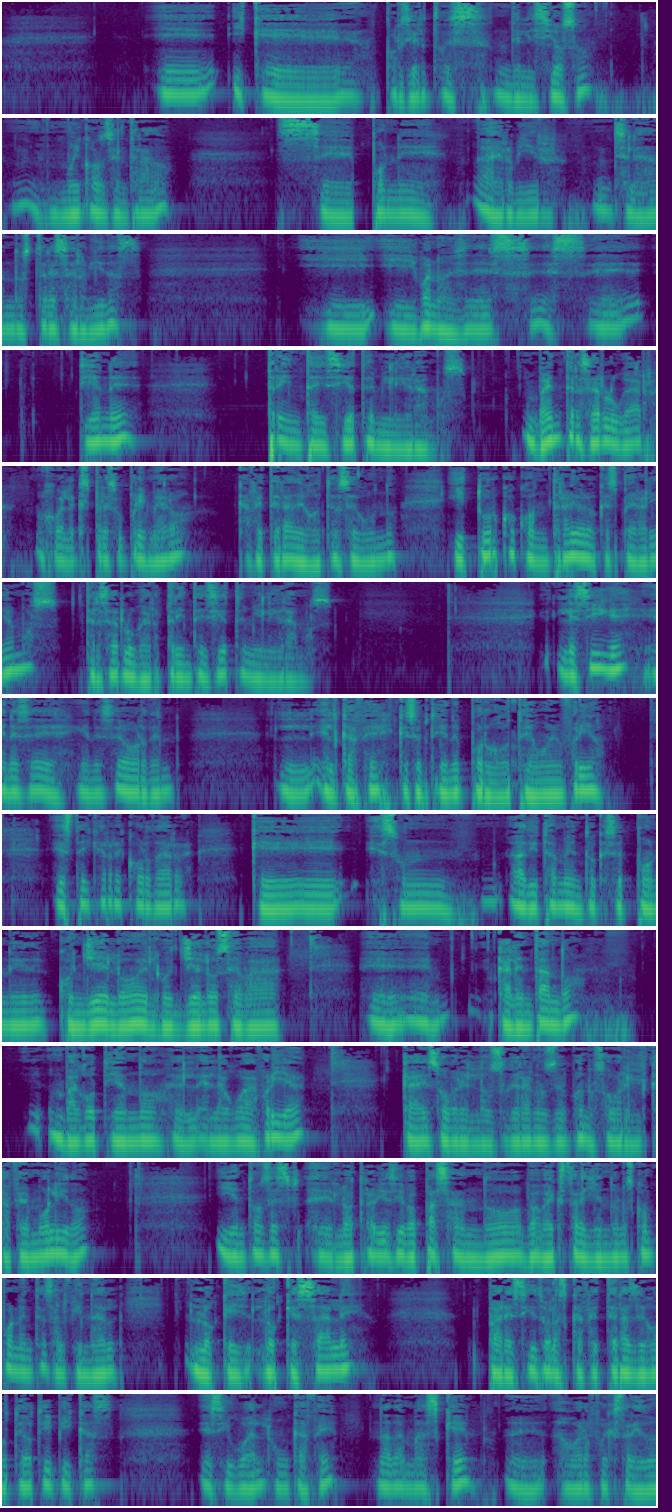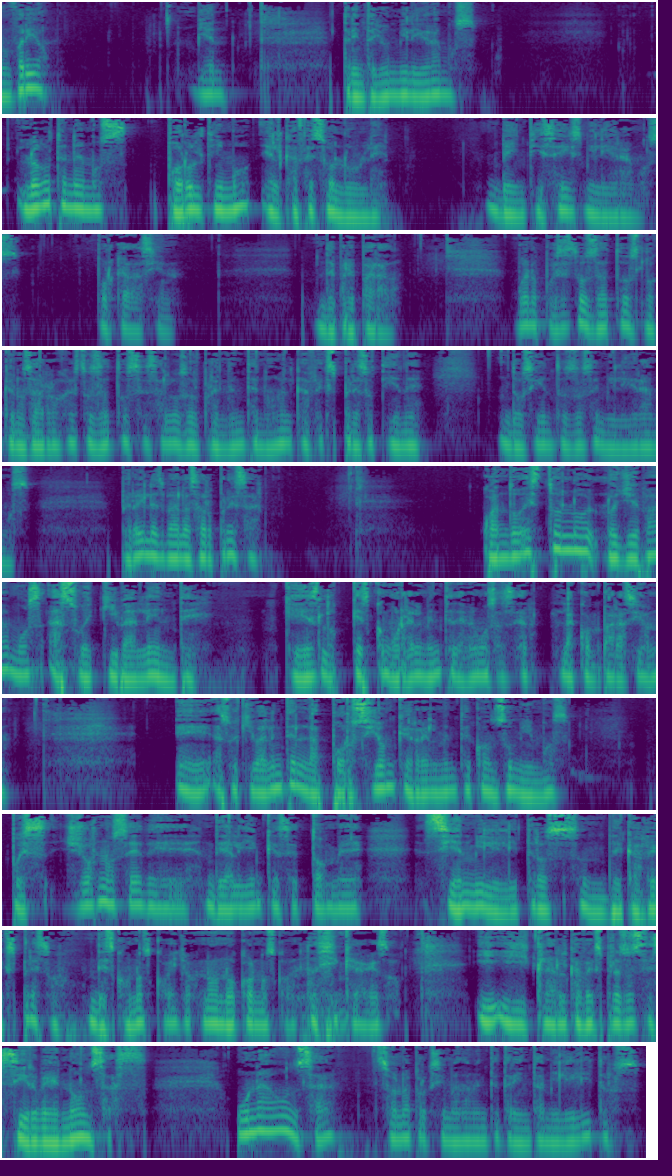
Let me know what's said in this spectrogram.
eh, y que por cierto es delicioso, muy concentrado, se pone a hervir, se le dan dos, tres hervidas y, bueno, es, eh, tiene 37 miligramos. Va en tercer lugar, ojo, el expreso primero, cafetera de goteo segundo, y turco contrario a lo que esperaríamos, tercer lugar, 37 miligramos. Le sigue en ese, en ese orden el café que se obtiene por goteo en frío. Este hay que recordar que es un aditamento que se pone con hielo, el hielo se va eh, calentando, va goteando el, agua fría, cae sobre los granos de, bueno, sobre el café molido, y entonces eh, lo atraviesa y va pasando, va, extrayendo los componentes. Al final, lo que, lo que sale, parecido a las cafeteras de goteo típicas, es igual un café, nada más que eh, ahora fue extraído en frío. Bien, 31 miligramos. Luego tenemos, por último, el café soluble. 26 miligramos por cada 100 de preparado. Bueno, pues estos datos, lo que nos arroja estos datos es algo sorprendente, ¿no? El café expreso tiene 212 miligramos. Pero ahí les va la sorpresa. Cuando esto lo, lo, llevamos a su equivalente, que es lo que es como realmente debemos hacer la comparación, eh, a su equivalente en la porción que realmente consumimos, pues yo no sé de, alguien que se tome 100 mililitros de café expreso. Desconozco ello. No, no conozco a nadie que haga eso. Y, y, claro, el café expreso se sirve en onzas. Una onza son aproximadamente 30 mililitros.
